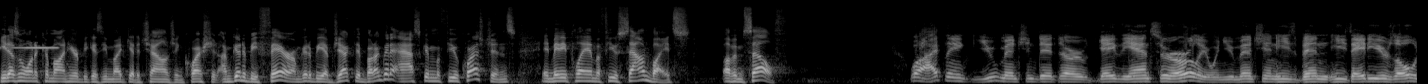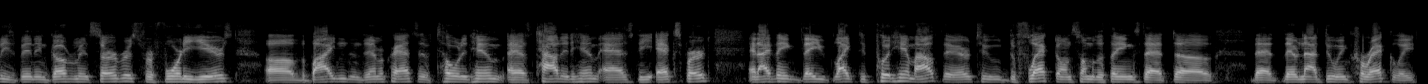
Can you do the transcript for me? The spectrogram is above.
He doesn't want to come on here because he might get a challenging question. I'm going to be fair. I'm going to be objective, but I'm going to ask him a few questions and maybe play him a few sound bites of himself. Well, I think you mentioned it or gave the answer earlier when you mentioned he's been he's 80 years old. He's been in government service for 40 years. Uh, the Bidens and Democrats have touted him as touted him as the expert, and I think they like to put him out there to deflect on some of the things that. Uh, that they're not doing correctly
